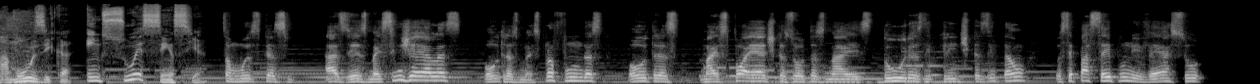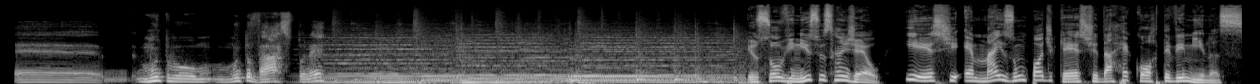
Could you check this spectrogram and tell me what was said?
A música em sua essência. São músicas às vezes mais singelas, outras mais profundas, outras mais poéticas, outras mais duras e críticas. Então, você passeia por um universo é, muito, muito vasto, né? Eu sou Vinícius Rangel e este é mais um podcast da Record TV Minas.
